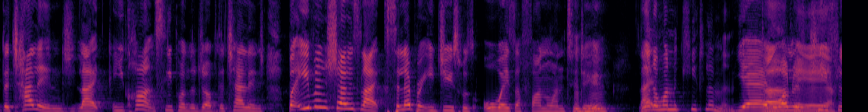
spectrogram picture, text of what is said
the challenge. Like you can't sleep on the job. The challenge. But even shows like Celebrity Juice was always a fun one to do. Mm-hmm. Like the one with Keith Lemon. Yeah, the Oh, one okay, with yeah, Keith yeah.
